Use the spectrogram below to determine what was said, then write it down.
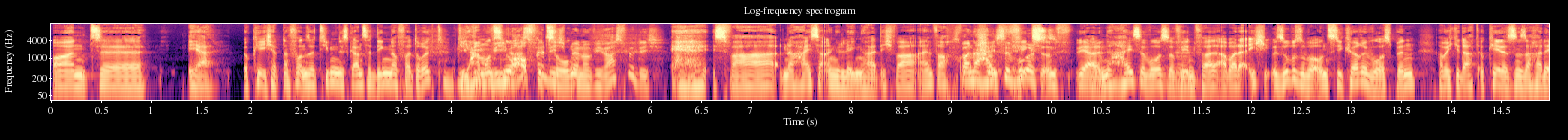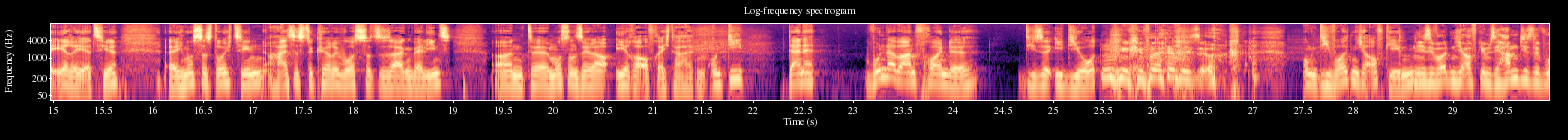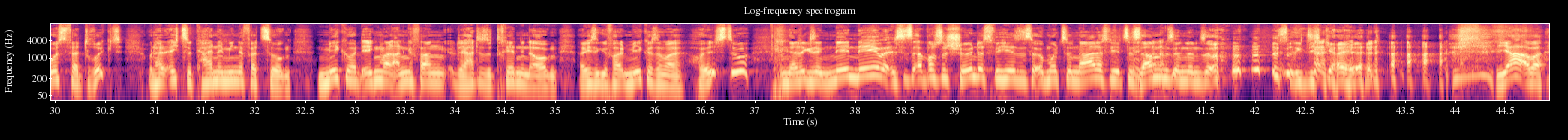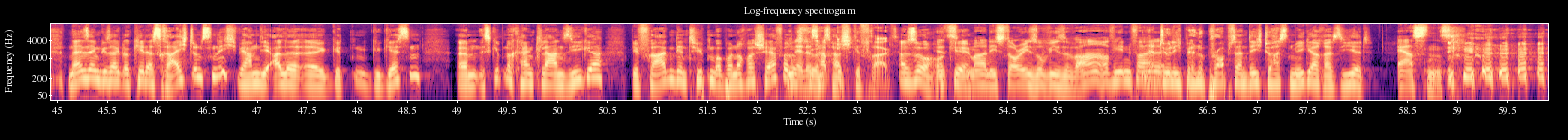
Und äh, ja, okay, ich habe dann für unser Team das ganze Ding noch verdrückt. Die wie, haben uns wie nur war's Für dich, aufgezogen. Benno? Wie war's für dich? Äh, es war eine heiße Angelegenheit. Ich war einfach war eine heiße fix Wurst. und ja, eine heiße Wurst auf jeden Fall. Aber da ich sowieso bei uns die Currywurst bin, habe ich gedacht, okay, das ist eine Sache der Ehre jetzt hier. Äh, ich muss das durchziehen. Heißeste Currywurst sozusagen Berlins und äh, muss unsere Ehre aufrechterhalten. Und die, deine wunderbaren Freunde, diese Idioten, Wieso? und die wollten nicht aufgeben. Nee, sie wollten nicht aufgeben. Sie haben diese Wurst verdrückt und hat echt so keine Miene verzogen. Mirko hat irgendwann angefangen, der hatte so Tränen in den Augen. Da habe ich sie gefragt, Mirko, sag mal, heulst du? Und er hat gesagt, nee, nee, es ist einfach so schön, dass wir hier so emotional, dass wir hier zusammen sind und so. Das ist richtig geil. ja, aber nein, sie haben gesagt, okay, das reicht uns nicht. Wir haben die alle äh, ge gegessen. Ähm, es gibt noch keinen klaren Sieger. Wir fragen den Typen, ob er noch was Schärferes Nee, für das uns habe hat. ich gefragt. Ach so, Jetzt okay. mal die Story so, wie sie war, auf jeden Fall. Natürlich, Benno, Props an dich. Du hast mega rasiert. Erstens,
